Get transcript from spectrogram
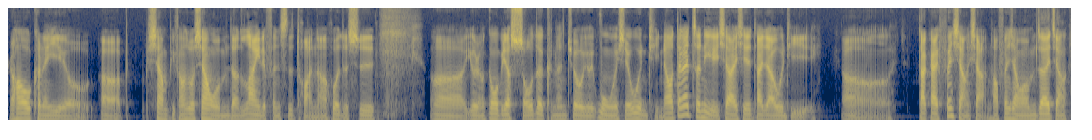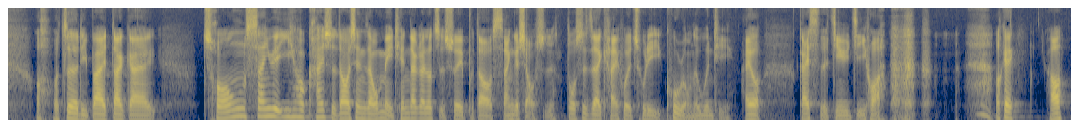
然后可能也有呃，像比方说像我们的 Line 的粉丝团啊，或者是呃，有人跟我比较熟的，可能就有问我一些问题，然后大概整理了一下一些大家的问题，呃。大概分享一下，然后分享完我们再来讲。哦，我这个礼拜大概从三月一号开始到现在，我每天大概都只睡不到三个小时，都是在开会处理库容的问题，还有该死的金鱼计划。OK，好。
